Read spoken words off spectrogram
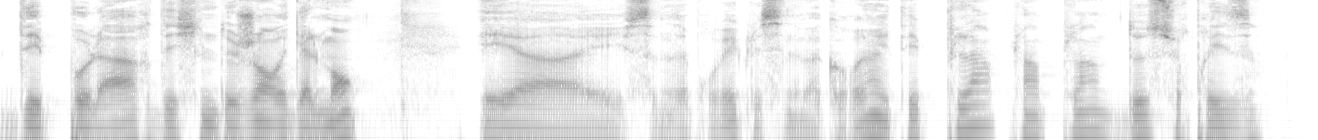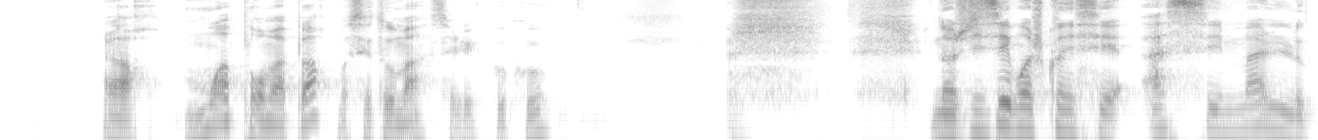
des polars, des films de genre également. Et, euh, et ça nous a prouvé que le cinéma coréen était plein, plein, plein de surprises. Alors moi pour ma part, moi c'est Thomas, salut, coucou. Non, je disais, moi je connaissais assez mal le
